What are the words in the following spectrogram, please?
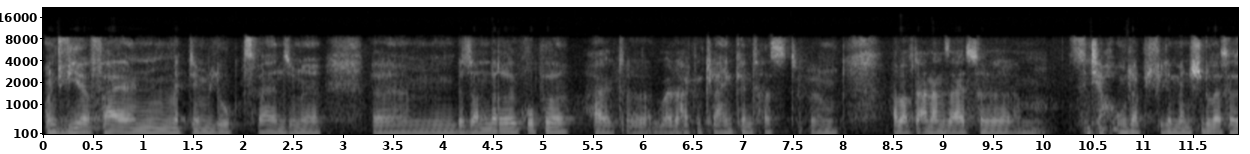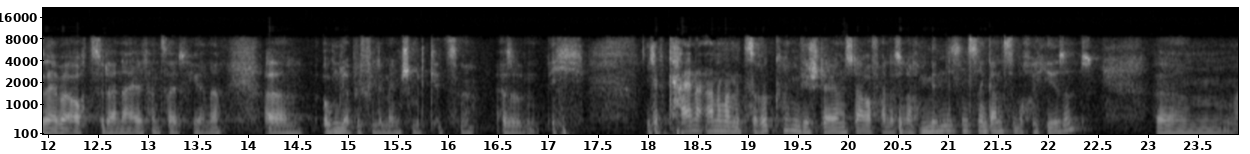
und wir fallen mit dem Luke zwar in so eine ähm, besondere Gruppe, halt, äh, weil du halt ein Kleinkind hast. Ähm, aber auf der anderen Seite ähm, sind ja auch unglaublich viele Menschen. Du warst ja selber auch zu deiner Elternzeit hier, ne? Ähm, unglaublich viele Menschen mit Kids, ne? Also ich, ich habe keine Ahnung, wann wir zurückkommen. Wir stellen uns darauf an, dass wir noch mindestens eine ganze Woche hier sind. Ähm,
